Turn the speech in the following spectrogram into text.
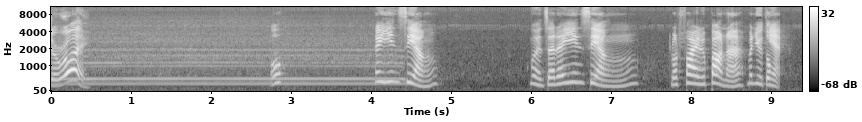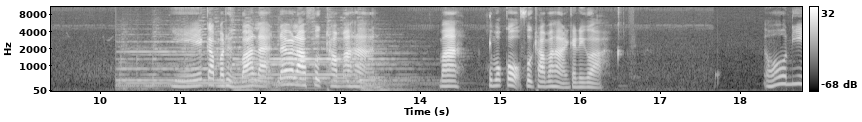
Doroy! โอ้ ได้ยินเสียง เหมือนจะได้ยินเสียงรถไฟหรือเปล่านะ มันอยู่ตรงเนี้ย เย้กลับมาถึงบ้านแล้ว ได้เวลาฝึกทำอาหาร มาคุโมโกะฝึกทำอาหารกันดีกว่า โอ้นี่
